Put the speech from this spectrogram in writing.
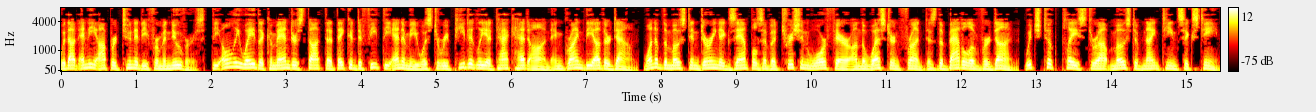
without any opportunity for maneuvers, the only way the commanders thought that they could defeat the enemy was to repeatedly attack head-on and grind the other down. One of the most enduring examples of attrition warfare on the Western Front is the Battle of Verdun, which took place throughout most of 1916.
